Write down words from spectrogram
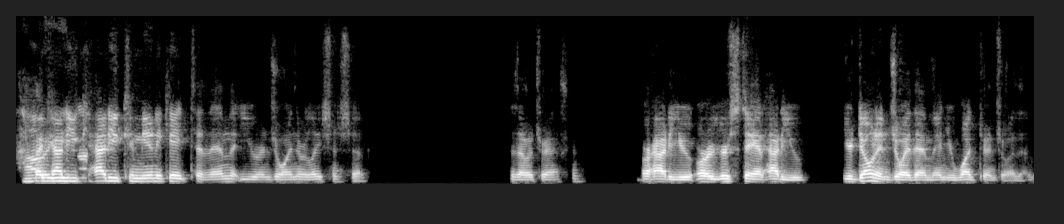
how like how you do you how do you communicate to them that you're enjoying the relationship? Is that what you're asking, or how do you, or you're saying how do you you don't enjoy them and you want to enjoy them?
